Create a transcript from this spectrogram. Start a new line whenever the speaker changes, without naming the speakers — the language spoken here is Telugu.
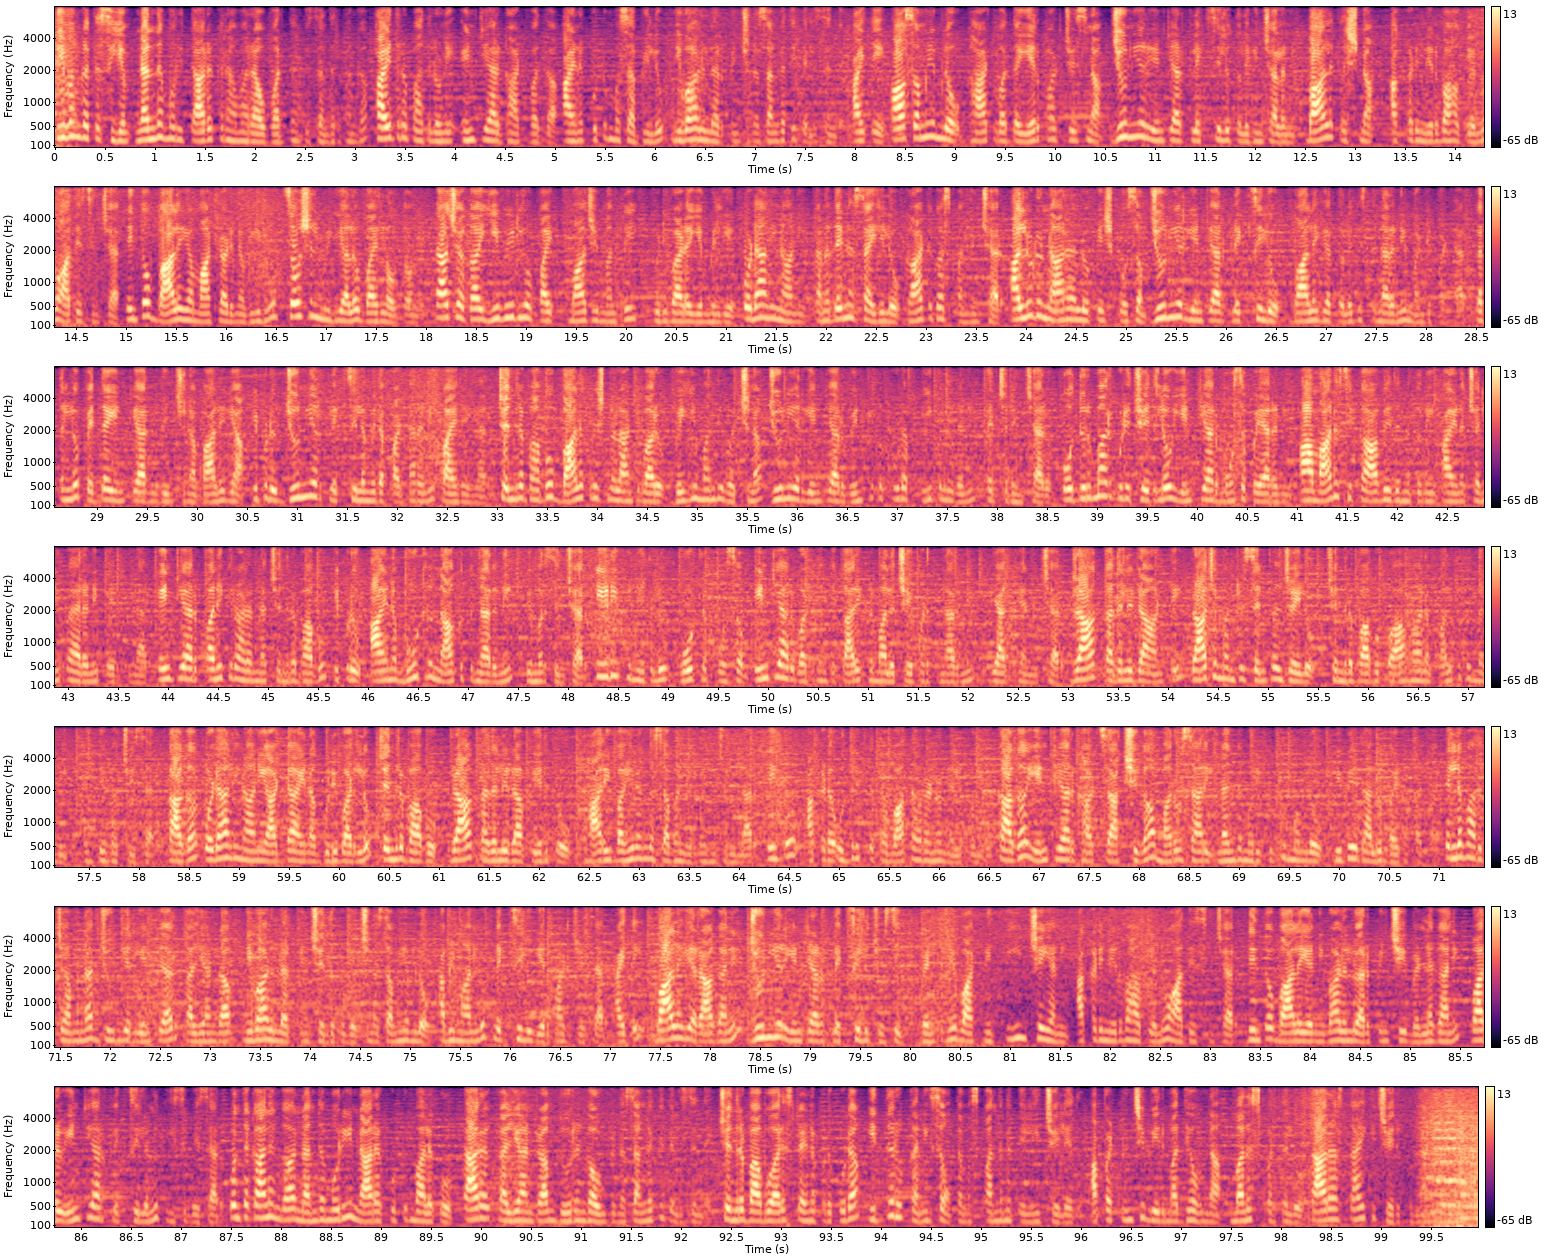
దివంగత సీఎం నందమూరి తారక రామారావు వర్ధంతి సందర్భంగా హైదరాబాద్లోని ఎన్టీఆర్ ఘాట్ వద్ద ఆయన కుటుంబ సభ్యులు నివాళులర్పించిన సంగతి తెలిసిందే. అయితే ఆ సమయంలో ఘాట్ వద్ద ఏర్పాటు చేసిన జూనియర్ ఎన్టీఆర్ ఫ్లెక్సీలు తొలగించాలని బాలకృష్ణ అక్కడి నిర్వాహకులను ఆదేశించారు. దీంతో బాలయ్య మాట్లాడిన వీడియో సోషల్ మీడియాలో వైరల్ అవుతోంది. తాజాగా ఈ వీడియోపై మాజీ మంత్రి గుడివాడ ఎమ్మెల్యే కొడాలి నాని తనదైన శైలిలో ఘాటుగా స్పందించారు. అల్లుడు నారా లోకేష్ కోసం జూనియర్ ఎన్టీఆర్ ఫ్లెక్సీలు బాలయ్య తొలగిస్తున్నారని మండిపడ్డారు. గతంలో పెద్ద ఎన్టీఆర్ను దించిన బాలయ్య ఇప్పుడు జూనియర్ ఫ్లెక్సీల మీద పడ్డారని ఫైర్ అయ్యారు చంద్రబాబు బాలకృష్ణ లాంటి వారు వెయ్యి మంది వచ్చినా జూనియర్ ఎన్టీఆర్ వెంట్రుక కూడా పీకలేదని హెచ్చరించారు. ఓ దుర్మార్గుడి చేతిలో ఎన్టీఆర్ మోసపోయారని ఆ మానసిక ఆవేదనతోని ఆయన చనిపోయారని పేర్కొన్నారు. ఎన్టీఆర్ పనికిరాడన్న చంద్రబాబు ఇప్పుడు ఆయన బూట్లు నాకుతున్నారని విమర్శించారు. టీడీపీ నేతలు ఓట్ల కోసం ఎన్టీఆర్ వర్ధంతి కార్యక్రమాలు చేపడుతున్నారని వ్యాఖ్యానించారు. రా కదలిరా అంటే రాజమండ్రి సెంట్రల్ జైలు చంద్రబాబుకు ఆహ్వానం పలుకుతుందని ఎద్దేవా చేశారు. కాగా కొడాలి నాని అడ్డ అయిన గుడివాడలో చంద్రబాబు రా కదలిరా పేరుతో భారీ బహిరంగ సభ నిర్వహించనున్నారు. దీంతో అక్కడ ఉద్రిక్తత వాతావరణం నెలకొంది. కాగా ఎన్టీఆర్ ఘాట్ సాక్షిగా మరోసారి నందమూరి కుటుంబంలో విభేదాలు బయటపడ్డాయి. తెల్లవారుజామున జూనియర్ ఎన్టీఆర్ కళ్యాణ్ రామ్ నివాళులర్పించేందుకు వచ్చిన సమయంలో అభిమానులు ఫ్లెక్సీలు ఏర్పాటు చేశారు. అయితే బాలయ్య రాగానే జూనియర్ ఎన్టీఆర్ ఫ్లెక్సీలు చూసి వెంటనే వాటిని తీయించేయని అక్కడి నిర్వాహకులను ఆదేశించారు. దీంతో బాలయ్య నివాళులు అర్పించి వెళ్ళగానే వారు ఎన్టీఆర్ ఫ్లెక్సీలను తీసివేశారు. కొంతకాలంగా నందమూరి నారా కుటుంబాలకు తారక్ కళ్యాణ్ రామ్ దూరంగా ఉంటున్న సంగతి తెలిసిందే. చంద్రబాబు అరెస్ట్ అయినప్పుడు కూడా ఇద్దరు కనీసం తమ స్పందన తెలియచేయలేదు. అప్పటి నుంచి వీరి మధ్య ఉన్న మనస్పర్ధలు తారా స్థాయికి చేరుకున్నాయి.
